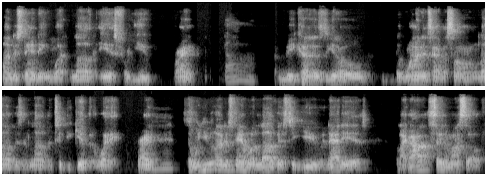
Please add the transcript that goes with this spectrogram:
understanding what love is for you, right? Oh. Because, you know, the Winans have a song, Love isn't love until you give it away, right? Mm-hmm. So when you understand what love is to you, and that is, like I say to myself,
